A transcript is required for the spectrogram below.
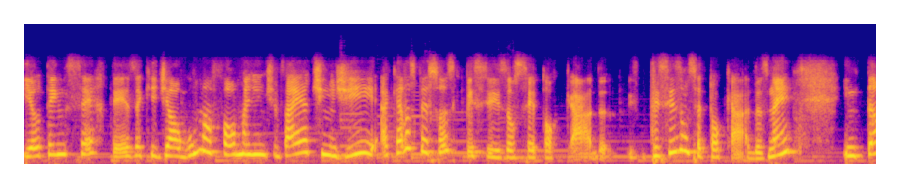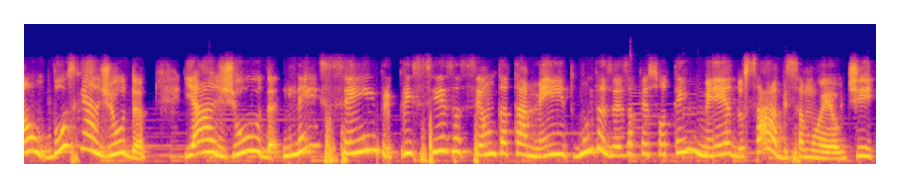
e eu tenho certeza que de alguma forma a gente vai atingir aquelas pessoas que precisam ser tocadas, precisam ser tocadas, né? Então, busquem ajuda. E a ajuda nem sempre precisa ser um tratamento. Muitas vezes a pessoa tem medo, sabe, Samuel, de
